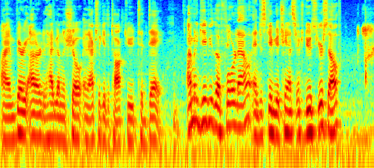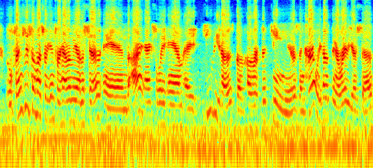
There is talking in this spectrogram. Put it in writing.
I'm very honored to have you on the show and actually get to talk to you today. I'm going to give you the floor now and just give you a chance to introduce yourself. Well, thank you so much again for having me on the show. And I actually am a TV host of over 15 years and currently hosting a radio show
